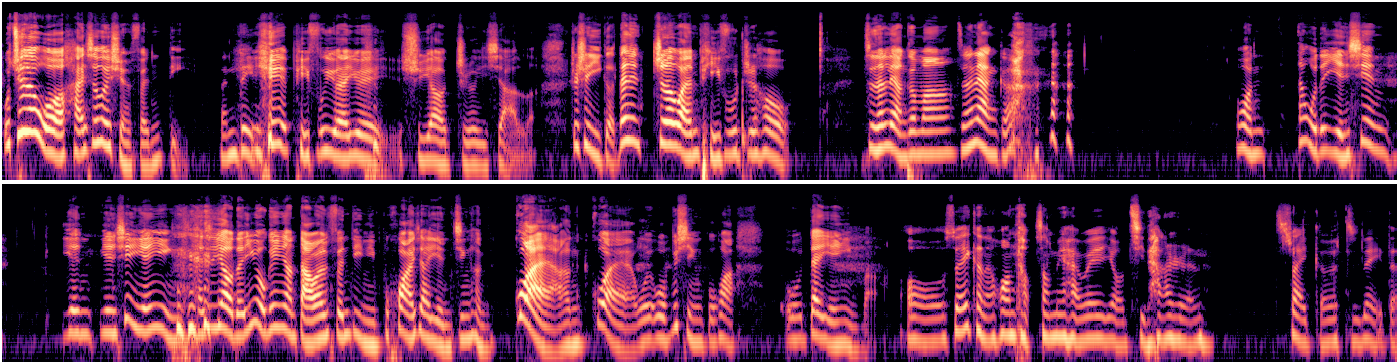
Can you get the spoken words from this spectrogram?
我觉得我还是会选粉底，粉底，因为皮肤越来越需要遮一下了，这是一个。但是遮完皮肤之后。只能两个吗？只能两个。哇，那我的眼线、眼眼线、眼影还是要的，因为我跟你讲，打完粉底你不画一下眼睛很怪啊，很怪啊。我我不行，不画，我戴眼影吧。哦，所以可能荒岛上面还会有其他人，帅哥之类的。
